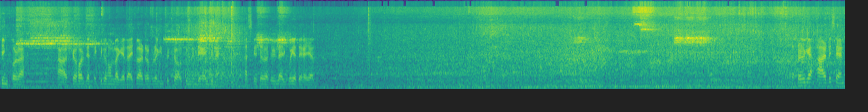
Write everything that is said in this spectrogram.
থিঙ্ক করা। আর শহর দেশে কীরকম লাগে, রাইত বারোটার পরে কিন্তু শহর কোনদিন দেখাই কিনা আজকে সরাসরি লাইভ বইয়া দেখাই আর। আপনাদেরকে আর্টিসেন্ট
